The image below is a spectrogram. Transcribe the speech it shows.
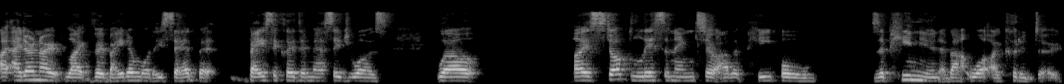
I don't know like verbatim what he said but basically the message was well i stopped listening to other people's opinion about what i couldn't do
